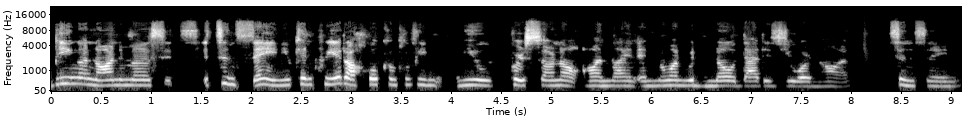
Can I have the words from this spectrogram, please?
being anonymous it's it's insane. You can create a whole completely new persona online and no one would know that is you or not. It's insane.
